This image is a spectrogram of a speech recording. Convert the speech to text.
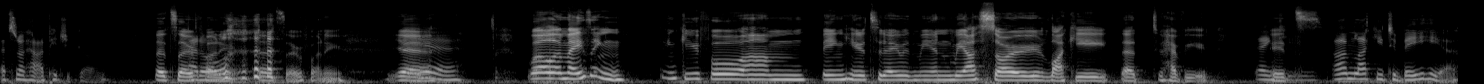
that's not how I pictured going. That's so funny. That's so funny. Yeah. Yeah. Well, amazing. Thank you for um, being here today with me, and we are so lucky that to have you. Thank It's- you. I'm lucky to be here.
